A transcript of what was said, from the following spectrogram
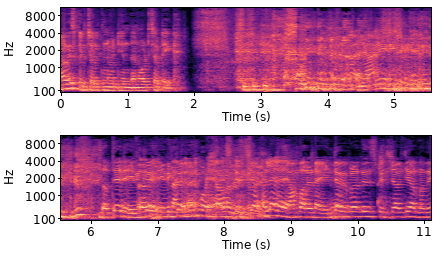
നമുക്ക് സ്പിരിച്വാലിറ്റിനെ പറ്റി എന്താണ്? വാട്ട്സ് യുവർ ടേക്ക് ഞാൻ സത്യമായിട്ട് എനിക്ക് എനിക്ക് അല്ല അല്ല ഞാൻ പറയട്ടെ. എന്റെ അഭിപ്രായത്തിൽ സ്പിരിച്വാലിറ്റി പറഞ്ഞത്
